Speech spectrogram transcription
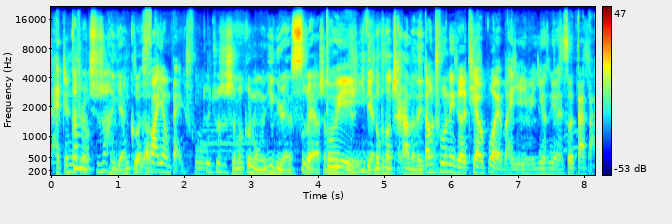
还真的他们是其实很严格的，花样百出对，。就是什么各种应援色呀什么，对就是一点都不能差的那种。当初那个 TFBOYS 不还也因为应援色大打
